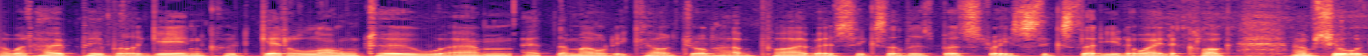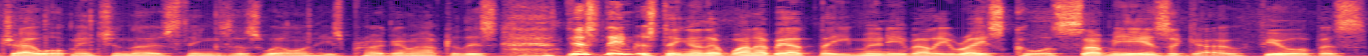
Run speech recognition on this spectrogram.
I would hope people again could get along to um, at the Multicultural Hub, 506 Elizabeth Street, 6.30 to 8 o'clock. I'm sure Joe will mention those things as well in his program after this. Just interesting on that one about the Moonee Valley Racecourse. Some years ago, a few of us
